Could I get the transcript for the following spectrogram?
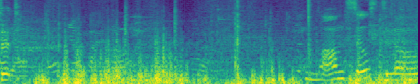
Sit? Mom, so slow.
